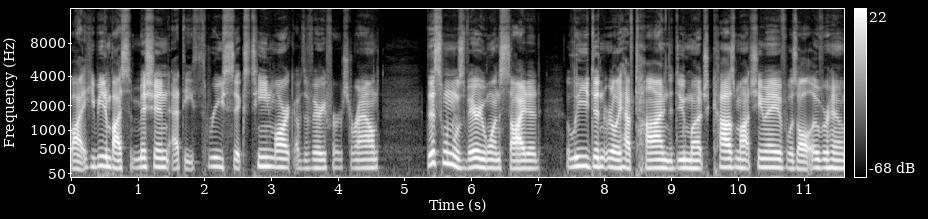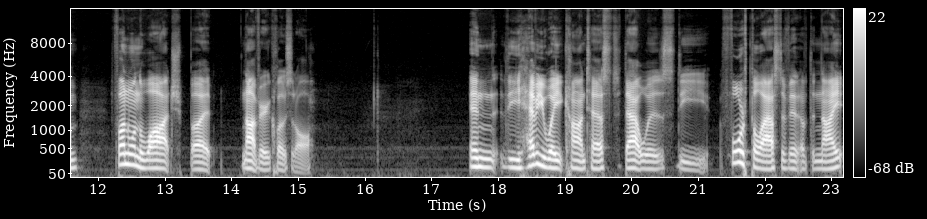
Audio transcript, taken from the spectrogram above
By, he beat him by submission at the 316 mark of the very first round. This one was very one sided. Lee didn't really have time to do much. Khamzat Chimaev was all over him. Fun one to watch, but not very close at all. In the heavyweight contest, that was the fourth to last event of the night.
